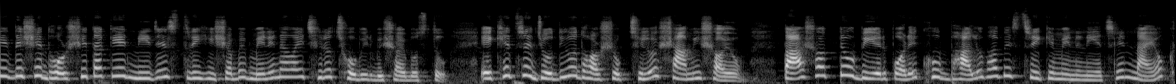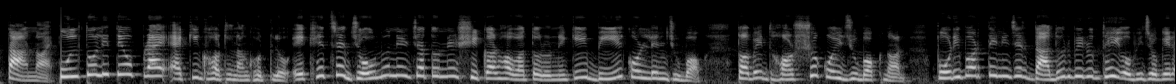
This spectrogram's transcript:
নির্দেশে ধর্ষিতাকে নিজের স্ত্রী হিসাবে মেনে নেওয়াই ছিল ছবির বিষয়বস্তু। এক্ষেত্রে যদিও ধর্ষক ছিল স্বামী স্বয়ং, তা সত্ত্বেও বিয়ের পরে খুব ভালোভাবে স্ত্রীকে মেনে নিয়েছিলেন নায়ক তা নয়। কুলতলিতেও প্রায় একই ঘটনা ঘটল। এক্ষেত্রে যৌন নির্যাতনের শিকার হওয়া তরুণীকেই বিয়ে করলেন যুবক। তবে ধর্ষক ওই যুবক নন, পরিবর্তে নিজের দাদুর বিরুদ্ধেই অভিযোগের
